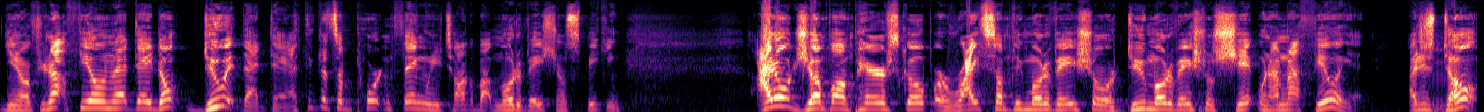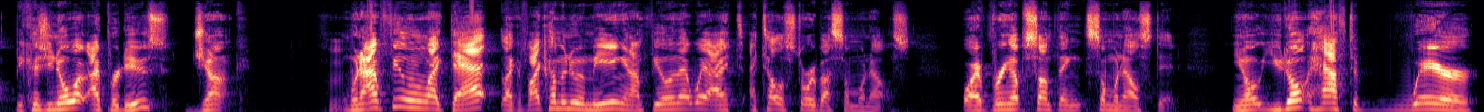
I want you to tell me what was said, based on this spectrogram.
you know if you're not feeling that day, don't do it that day. I think that's an important thing when you talk about motivational speaking. I don't jump on Periscope or write something motivational or do motivational shit when I'm not feeling it. I just hmm. don't because you know what I produce? Junk. Hmm. When I'm feeling like that, like if I come into a meeting and I'm feeling that way, I, I tell a story about someone else or I bring up something someone else did. You know, you don't have to wear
